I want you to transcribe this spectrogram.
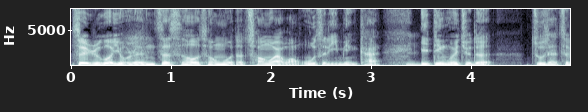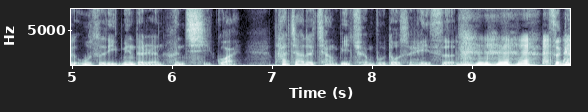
所以如果有人这时候从我的窗外往屋子里面看，一定会觉得住在这个屋子里面的人很奇怪。他家的墙壁全部都是黑色的，这个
